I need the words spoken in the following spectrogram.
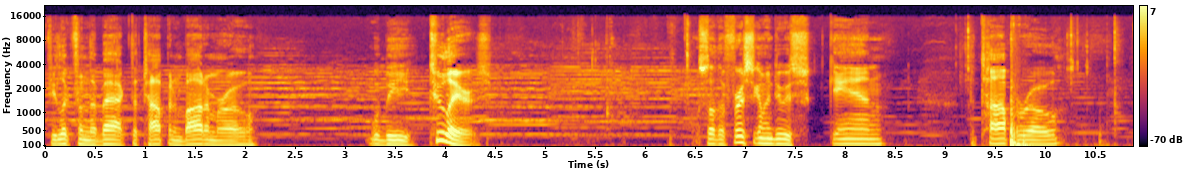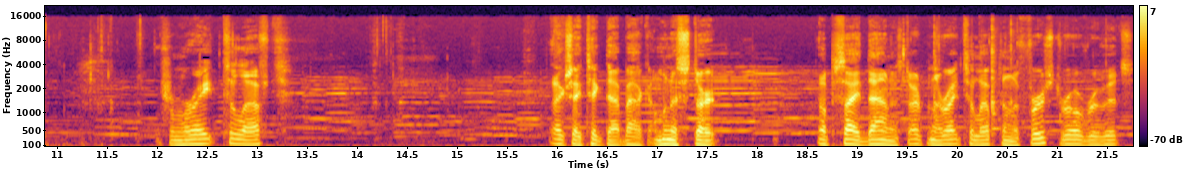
if you look from the back, the top and bottom row will be two layers. So the first thing I'm going to do is scan the top row from right to left. Actually, I take that back. I'm going to start upside down and start from the right to left on the first row of rivets.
